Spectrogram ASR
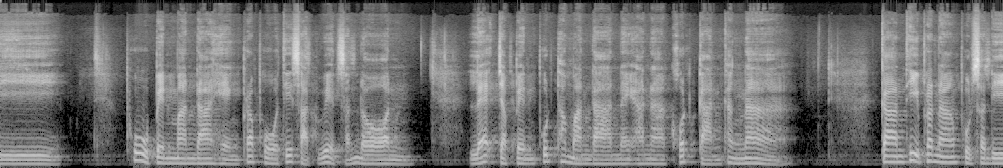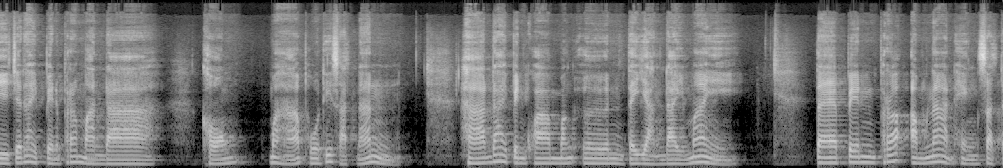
ดี ผู้เป็นมารดาแห่งพระโพธิสัตว์เวสสันดร และจะเป็นพุทธมารดาในอนาคตการข้างหน้า การที่พระนางผุดสดีจะได้เป็นพระมารดาของ มหาโพธิสัตว์นั้น หาได้เป็นความบังเอิญแต่อย่างใดไม่ แต่เป็นเพราะอำนาจแห่งสัต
